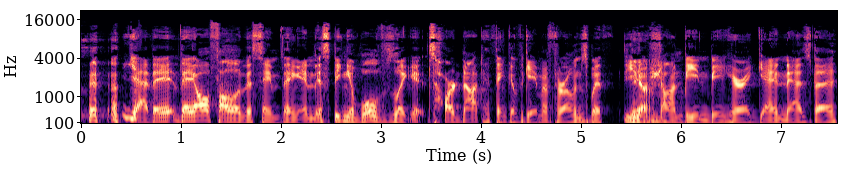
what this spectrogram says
yeah, they they all follow the same thing. And speaking of wolves, like it's hard not to think of Game of Thrones with you yeah. know Sean Bean being here again as the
